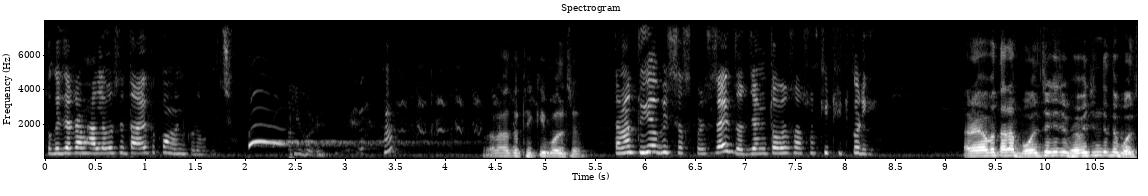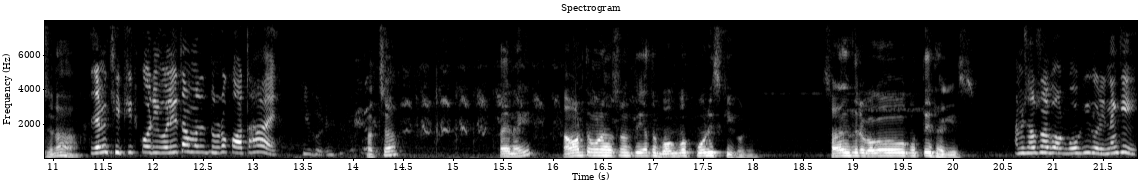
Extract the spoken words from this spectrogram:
তোকে যেটা ভালোবাসে তাই তো কমেন্ট করে বলছে। তাহলে হয়তো ঠিকই বলছে। তার মানে তুইও বিশ্বাস করিস তাই তো? যে আমি তোকে সবসময় খিটখিট করি? আরে বাবা তারা বলছে কিছু ভেবে চিন্তে তো বলছে না? যে আমি খিটখিট করি বলি তো আমাদের দুটো কথা হয়। আচ্ছা তাই নাকি? আমার তো মনে হয় তুই এত বক বক করিস কি করে? সারাদিন ধরে বক বক করতেই থাকিস। আমি সবসময় বক বকই করি নাকি?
